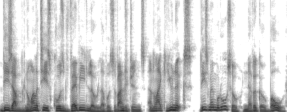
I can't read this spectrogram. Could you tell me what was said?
These abnormalities caused very low levels of androgens, and like eunuchs, these men would also never go bald.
